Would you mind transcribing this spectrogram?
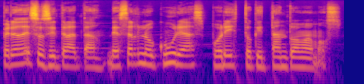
Pero de eso se trata, de hacer locuras por esto que tanto amamos.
